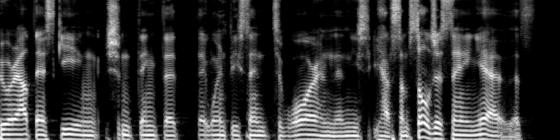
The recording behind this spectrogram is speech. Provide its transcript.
who are out there skiing shouldn't think that they won't be sent to war." And then you, you have some soldiers saying, "Yeah, that's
